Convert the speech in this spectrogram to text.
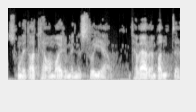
som vi alle hava meire minne strui av. Det var en bante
